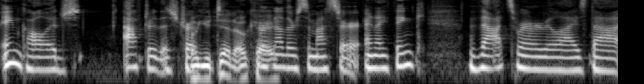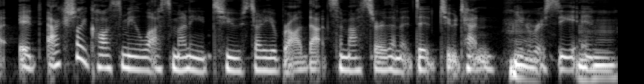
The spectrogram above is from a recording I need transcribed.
in college after this trip. Oh, you did? Okay. for another semester, and I think that's where I realized that it actually cost me less money to study abroad that semester than it did to attend Hmm. university Mm-hmm. in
